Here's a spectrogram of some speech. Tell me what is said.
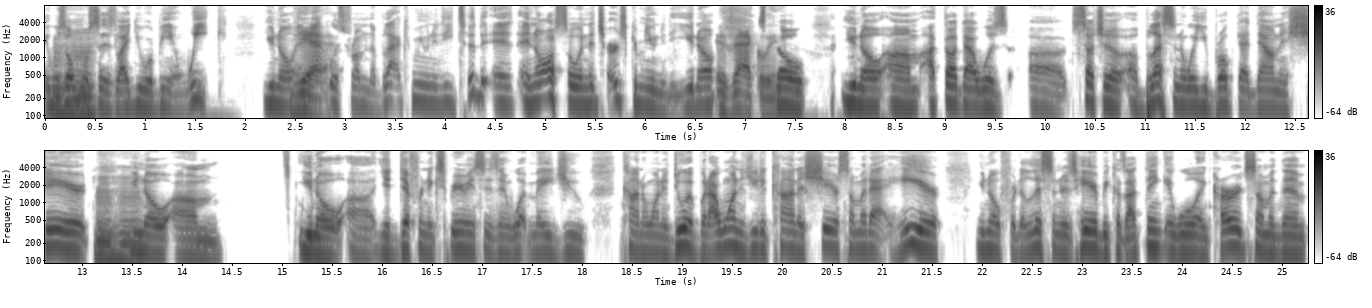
it was Mhm. almost as like you were being weak, you know, and that was from the black community to the and, also in the church community, you know. exactly. So, you know, um, I thought that was uh such a, a blessing the way you broke that down and shared, Mhm. you know, um, you know, uh your different experiences and what made you kind of want to do it. But I wanted you to kind of share some of that here, you know, for the listeners here, because I think it will encourage some of them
